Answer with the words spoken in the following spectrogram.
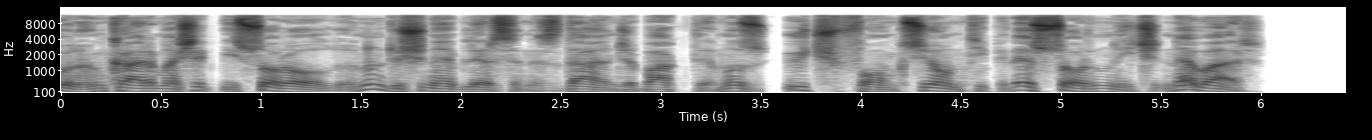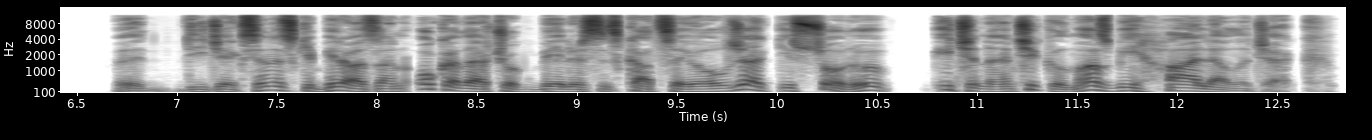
Bunun karmaşık bir soru olduğunu düşünebilirsiniz. Daha önce baktığımız 3 fonksiyon tipi de sorunun içinde var. Ve diyeceksiniz ki birazdan o kadar çok belirsiz katsayı olacak ki soru içinden çıkılmaz bir hal alacak.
